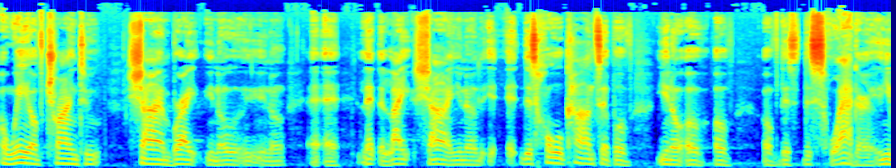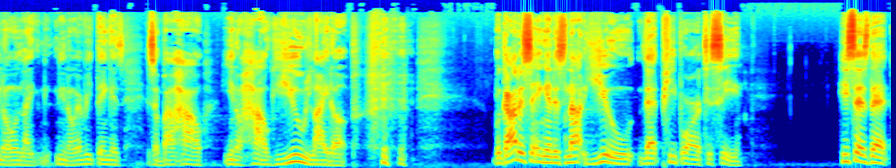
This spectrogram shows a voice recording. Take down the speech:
a way of trying to shine bright, you know, you know, and, and let the light shine, you know, it, it, this whole concept of, you know, of, of, of this this swagger you know like you know everything is is about how you know how you light up. But god is saying it is not you that people are to see. He says that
